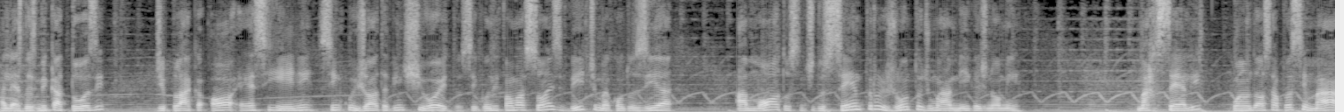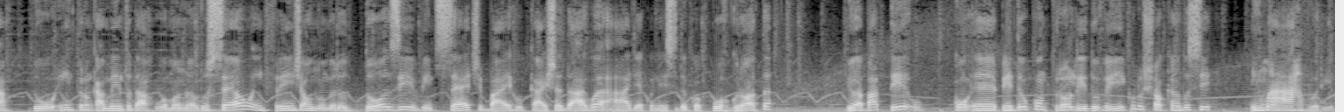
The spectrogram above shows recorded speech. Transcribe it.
aliás, 2014 de placa OSN 5J28. Segundo informações, vítima conduzia a moto sentido centro junto de uma amiga de nome Marcele, quando ao se aproximar do entroncamento da rua Manuel do Céu, em frente ao número 1227, bairro Caixa d'Água, área conhecida por Grota, viu abater o, é, perdeu o controle do veículo, chocando-se em uma árvore.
